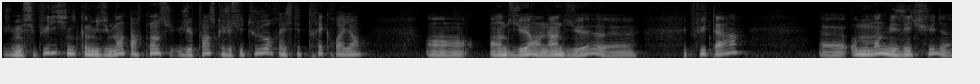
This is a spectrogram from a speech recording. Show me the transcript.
je me suis plus défini comme musulman. Par contre, je pense que je suis toujours resté très croyant en, en Dieu, en un Dieu. euh. Plus tard, euh, au moment de mes études,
